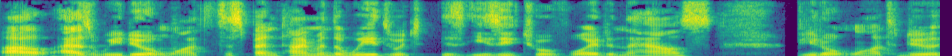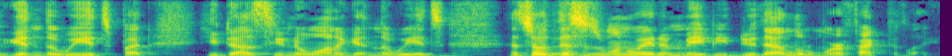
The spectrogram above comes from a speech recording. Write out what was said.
uh, as we do and wants to spend time in the weeds, which is easy to avoid in the house if you don't want to do it, get in the weeds. But he does seem to want to get in the weeds, and so this is one way to maybe do that a little more effectively.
